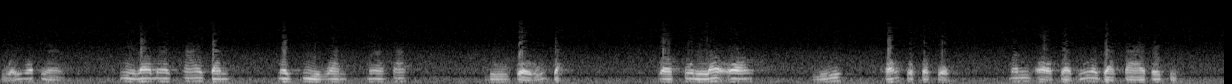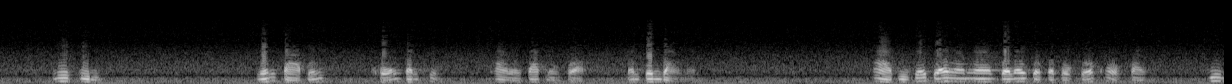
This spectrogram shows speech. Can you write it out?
สวยงดงามนี่เรามาใช้กันในกี่วันมาซัก ดูก็รู้จัก ว่าฝุ่นละอองหรือของสกปรกมันออกจากเนื้อจากกายไปติดมีกลิ่นเหมือนสาบเหมือนโขงกันขึ้นถ้าไม่ซักไม่ฟอกมันเป็นอย่างนั้น ถ้าที่สวยๆงามๆก็เลยสกปรกโสโครกไป ยิ่ง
